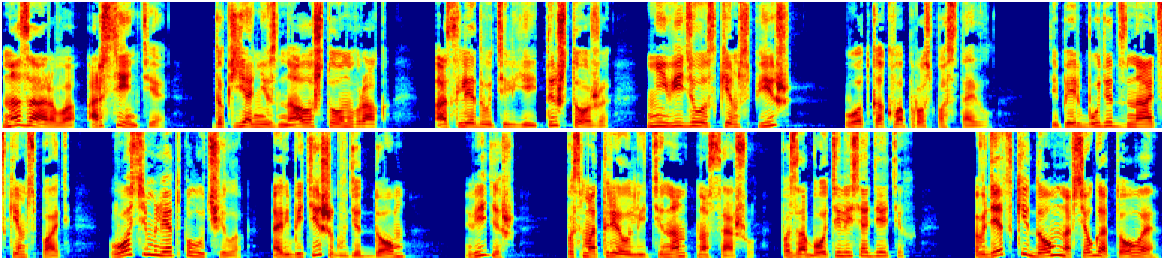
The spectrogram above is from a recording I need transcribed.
Назарова, Арсентия. Так я не знала, что он враг. А следователь ей, ты что же, не видела, с кем спишь? Вот как вопрос поставил. Теперь будет знать, с кем спать. Восемь лет получила, а ребятишек в детдом. Видишь? Посмотрел лейтенант на Сашу. Позаботились о детях. В детский дом на все готовое.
